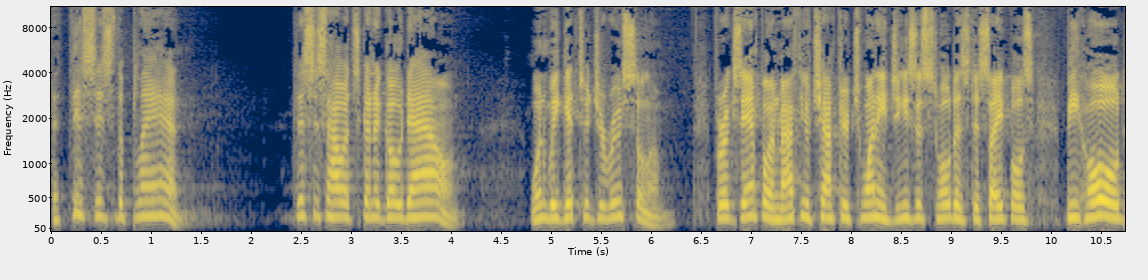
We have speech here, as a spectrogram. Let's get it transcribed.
that this is the plan. This is how it's going to go down when we get to Jerusalem. For example, in Matthew chapter 20, Jesus told his disciples, Behold,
